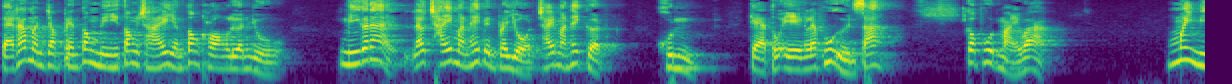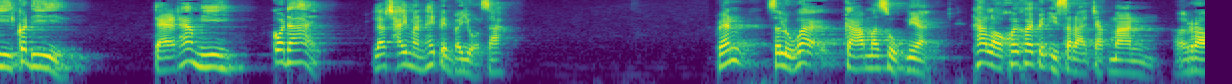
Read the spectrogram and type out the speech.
แต่ถ้ามันจำเป็นต้องมีต้องใช้ยังต้องคลองเรือนอยู่ มีก็ได้แล้วใช้มันให้เป็นประโยชน์ ใช้มันให้เกิดคุณแก่ตัวเองและผู้อื่นซะ ก็พูดใหม่ว่า ไม่มีก็ดี แต่ถ้ามีก็ได้ แล้วใช้มันให้เป็นประโยชน์ซะ เพราะฉะนั้นสรุปว่ากามาสุขเนี่ย ถ้าเราค่อยๆ เป็นอิสระจากมัน เรา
